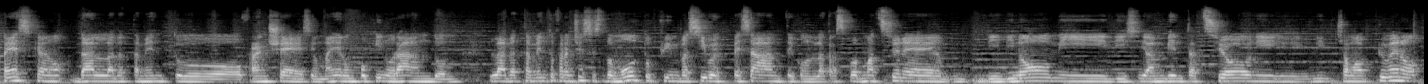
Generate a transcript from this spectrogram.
pescano dall'adattamento francese in maniera un pochino random. L'adattamento francese è stato molto più invasivo e pesante con la trasformazione di, di nomi, di ambientazioni, di, diciamo più o meno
